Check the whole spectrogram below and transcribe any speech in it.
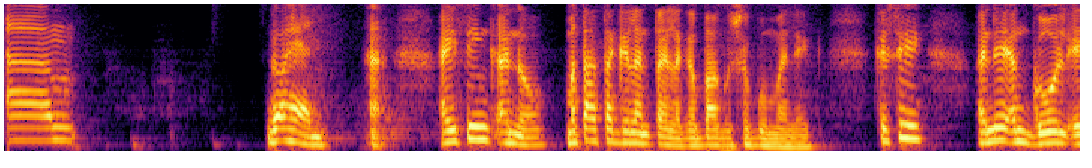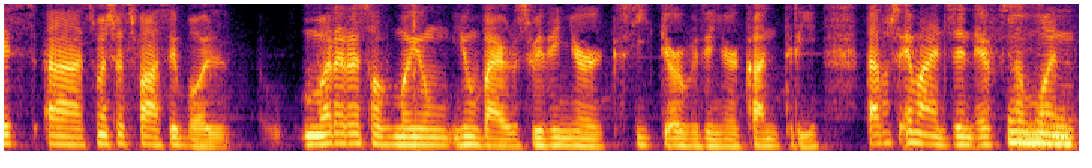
um, go ahead. Ah, I think ano, matatagalan talaga bago siya bumalik. Kasi ano ang goal is uh, as much as possible mareresolve mo yung yung virus within your city or within your country. Tapos imagine if someone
